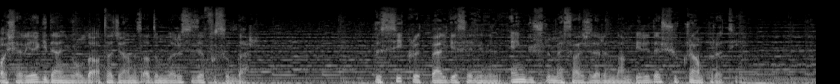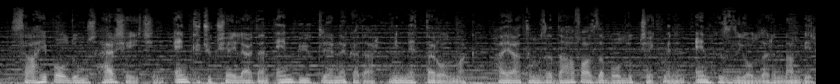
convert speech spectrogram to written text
Başarıya giden yolda atacağınız adımları size fısıldar. The Secret belgeselinin en güçlü mesajlarından biri de şükran pratiği. Sahip olduğumuz her şey için en küçük şeylerden en büyüklerine kadar minnettar olmak, hayatımıza daha fazla bolluk çekmenin en hızlı yollarından biri.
